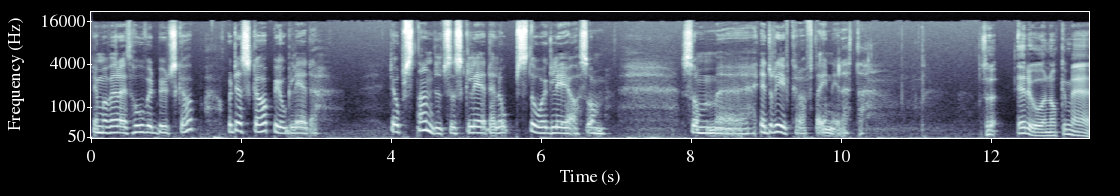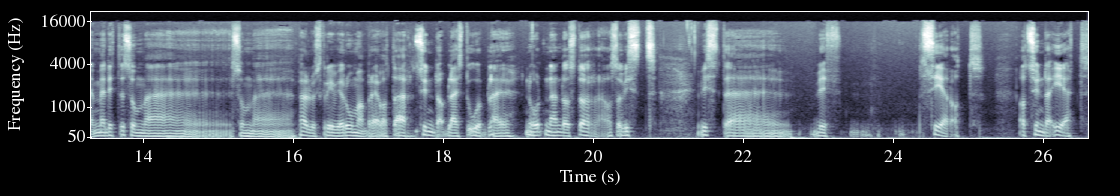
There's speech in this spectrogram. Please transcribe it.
Det må være et hovedbudskap, og det skaper jo glede. Det er oppstandelsesglede, eller oppståeglede, som, som eh, er drivkrafta inn i dette. Så er det jo noe med, med dette som, eh, som eh, Paulus skriver i Romabrevet, at der synda ble stor, ble nåden enda større. Altså hvis, hvis vi ser at, at synda er et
